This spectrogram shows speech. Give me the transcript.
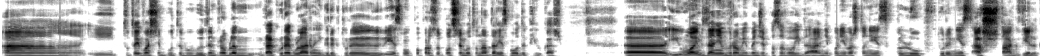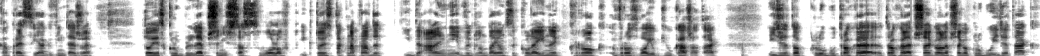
A, I tutaj właśnie był, byłby ten problem braku regularnej gry, który jest mu po prostu potrzebny, bo to nadal jest młody piłkarz. E, I moim zdaniem w Romie będzie pasował idealnie, ponieważ to nie jest klub, w którym jest aż tak wielka presja jak w Winterze. To jest klub lepszy niż Sassuolo i to jest tak naprawdę idealnie wyglądający kolejny krok w rozwoju piłkarza, tak? Idzie do klubu trochę, trochę lepszego, lepszego klubu idzie, tak?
